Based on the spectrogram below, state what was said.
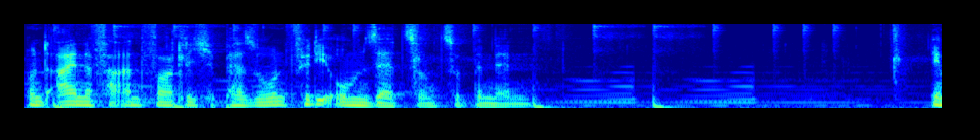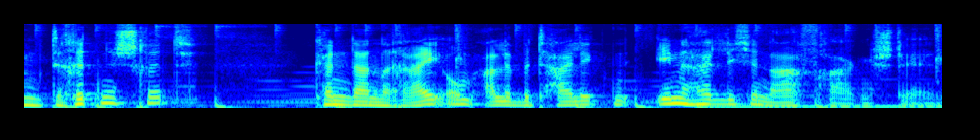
und eine verantwortliche Person für die Umsetzung zu benennen. Im dritten Schritt können dann reihum alle Beteiligten inhaltliche Nachfragen stellen.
